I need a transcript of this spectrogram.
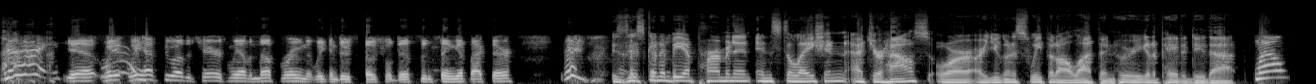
Nice. Yeah, we we have two other chairs, and we have enough room that we can do social distancing it back there. Is this going to be a permanent installation at your house, or are you going to sweep it all up? And who are you going to pay to do that? Well,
